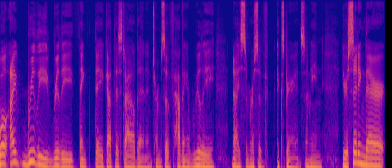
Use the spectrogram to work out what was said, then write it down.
well, I really, really think they got this dialed in in terms of having a really nice immersive experience. I mean, you're sitting there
